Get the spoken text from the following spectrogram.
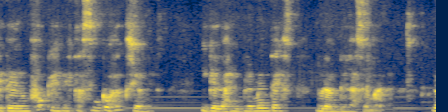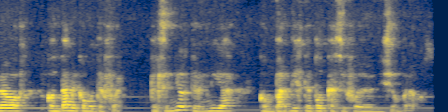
que te enfoques en estas cinco acciones y que las implementes durante la semana. Luego, contame cómo te fue. Que el Señor te bendiga. Compartí este podcast y fue de bendición para vos.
